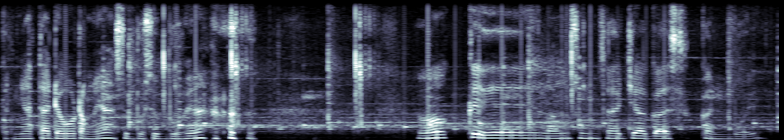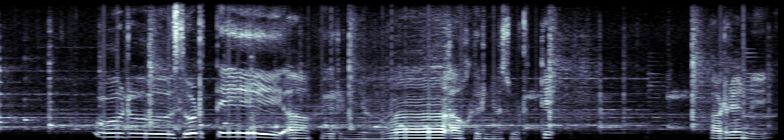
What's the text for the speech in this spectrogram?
Ternyata ada orang ya subuh-subuh ya. Oke langsung saja gaskan boy. Waduh, surti. Akhirnya akhirnya surti. Hari ini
